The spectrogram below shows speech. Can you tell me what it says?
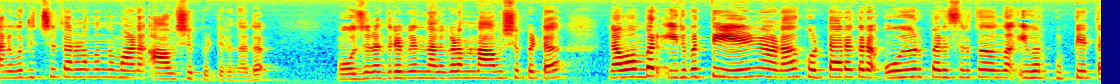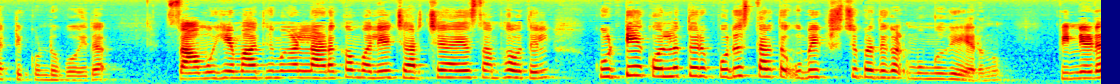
അനുവദിച്ചു തരണമെന്നുമാണ് ആവശ്യപ്പെട്ടിരുന്നത്. മോചനദ്രവ്യം നൽകണമെന്നാവശ്യപ്പെട്ട് നവംബർ ഇരുപത്തിയേഴിനാണ് കൊട്ടാരക്കര ഓയൂർ പരിസരത്ത് നിന്ന് ഇവർ കുട്ടിയെ തട്ടിക്കൊണ്ടുപോയത്. സാമൂഹ്യ മാധ്യമങ്ങളിലടക്കം വലിയ ചർച്ചയായ സംഭവത്തിൽ കുട്ടിയെ കൊല്ലത്തൊരു പൊതുസ്ഥലത്ത് ഉപേക്ഷിച്ച പ്രതികൾ മുങ്ങുകയായിരുന്നു. പിന്നീട്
